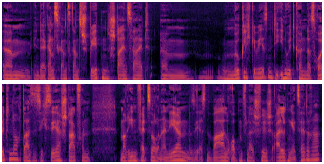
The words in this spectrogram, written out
ähm, in der ganz, ganz, ganz späten Steinzeit ähm, möglich gewesen. Die Inuit können das heute noch, da sie sich sehr stark von marinen Fettsäuren ernähren. Sie essen Wal, Robbenfleisch, Fisch, Algen etc.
